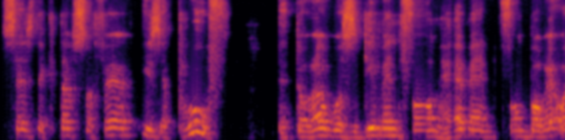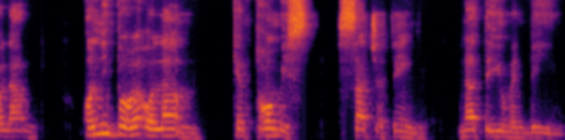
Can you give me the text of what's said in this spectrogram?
says the Ktav Sofer, is a proof the Torah was given from heaven, from Borei Olam. Only Borei Olam can promise such a thing, not the human being.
